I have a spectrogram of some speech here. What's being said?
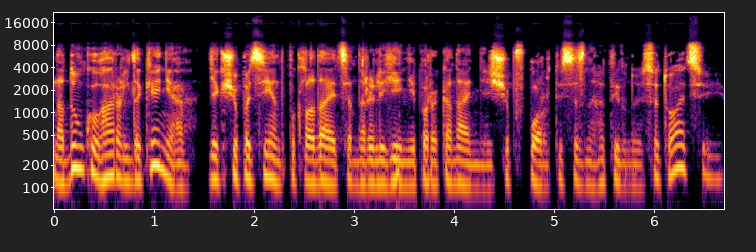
На думку Гарольда Кеніга, якщо пацієнт покладається на релігійні переконання, щоб впоратися з негативною ситуацією,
